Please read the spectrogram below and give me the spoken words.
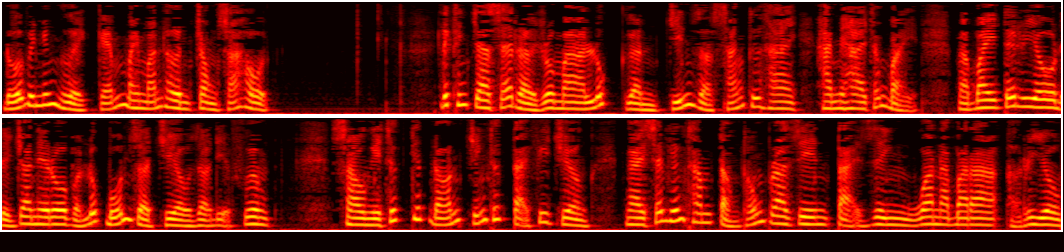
đối với những người kém may mắn hơn trong xã hội. Đức Thánh Cha sẽ rời Roma lúc gần 9 giờ sáng thứ hai, 22 tháng 7 và bay tới Rio de Janeiro vào lúc 4 giờ chiều giờ địa phương. Sau nghi thức tiếp đón chính thức tại phi trường, Ngài sẽ viếng thăm Tổng thống Brazil tại dinh Guanabara ở Rio.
